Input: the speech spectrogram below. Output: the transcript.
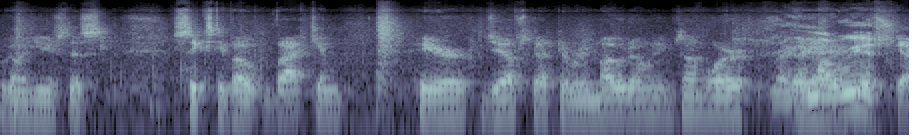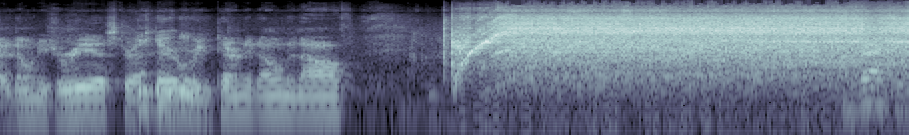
We're gonna use this 60 volt vacuum here. Jeff's got the remote on him somewhere. Right on my wrist. Got it on his wrist right there where he can turn it on and off. Vacuum.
